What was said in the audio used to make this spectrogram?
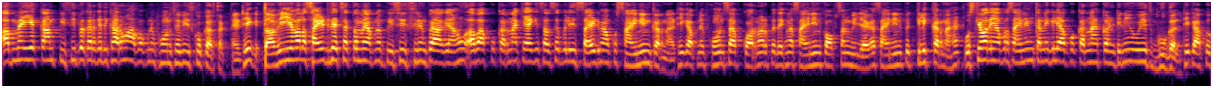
अब मैं ये काम पीसी पे करके दिखा रहा हूँ, आप अपने फ़ोन से भी इसको कर सकते हैं, ठीक है? तो अभी ये वाला साइट देख सकते हो, मैं अपने पीसी स्क्रीन पे आ गया हूँ। अब आपको करना क्या है कि सबसे पहले इस साइड में आपको साइन इन करना है, ठीक है? अपने फ़ोन से आप कॉर्नर पे देखना साइन इन का ऑप्शन मिल जाएगा। साइन इन पे क्लिक करना है। उसके बाद यहाँ पर साइन इन करने के लिए आपको करना है कंटिन्यू विथ गूगल ठीक है? आपको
